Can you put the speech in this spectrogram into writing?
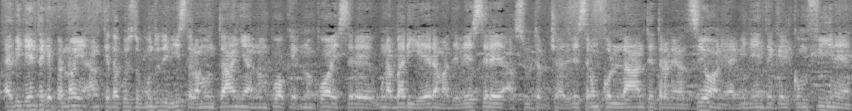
È evidente che per noi anche da questo punto di vista la montagna non può, che, non può essere una barriera, ma deve essere, cioè deve essere, un collante tra le nazioni. È evidente che il confine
